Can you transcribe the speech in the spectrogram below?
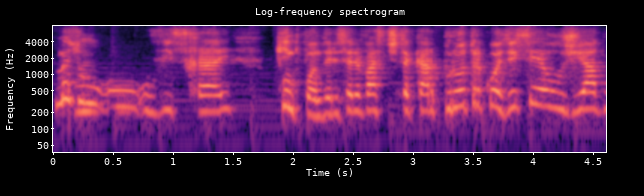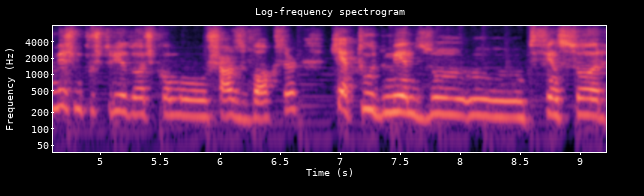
Mas o, o, o vice-rei, Quinto Conde da Ericeira, vai se destacar por outra coisa. Isso é elogiado mesmo por historiadores como o Charles Boxer, que é tudo menos um, um defensor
